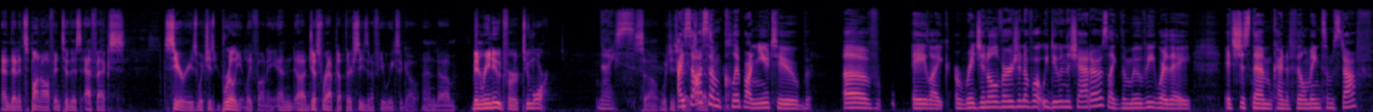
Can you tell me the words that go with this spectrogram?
and then it spun off into this FX series, which is brilliantly funny, and uh, just wrapped up their season a few weeks ago, and um, been renewed for two more. Nice. So, which is I great. So saw that's- some clip on YouTube of a like original version of what we do in the shadows, like the movie where they it's just them kind of filming some stuff,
